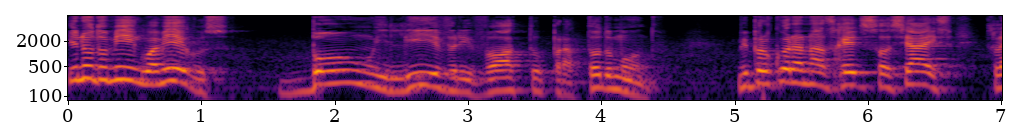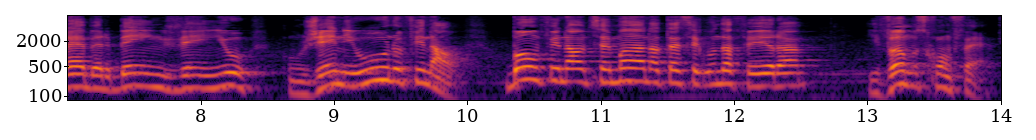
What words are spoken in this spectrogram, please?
E no domingo, amigos, bom e livre voto para todo mundo. Me procura nas redes sociais, Kleber Benvenu, com GNU no final. Bom final de semana, até segunda-feira e vamos com fé.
